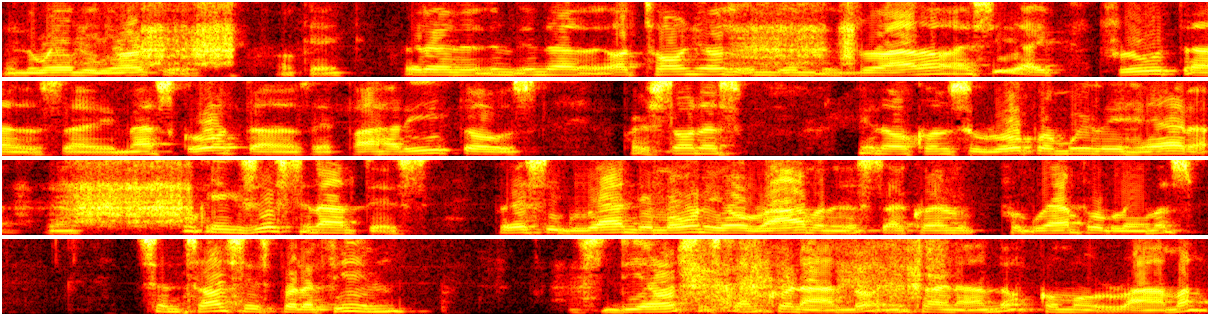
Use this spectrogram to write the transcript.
en Nueva York, okay. Pero en, en, otoño, en, verano, así hay frutas, hay mascotas, hay pajaritos, personas you know, con su ropa muy ligera, existen antes. Pero ese gran demonio, Ravana, está con gran problemas. Entonces, por fin, Dios está encarnando, encarnando como Rama,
